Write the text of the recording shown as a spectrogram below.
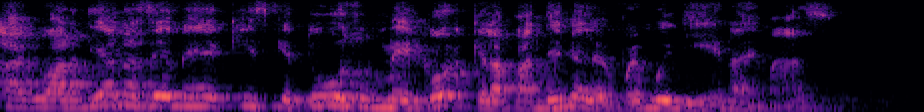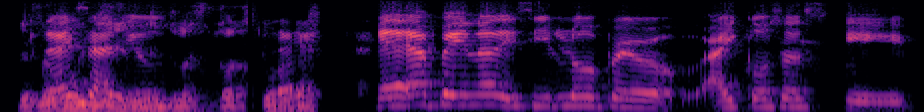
a Guardianas MX, que tuvo su mejor, que la pandemia le fue muy bien además. Le fue Gracias muy bien en la situación. Me da pena decirlo, pero hay cosas que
